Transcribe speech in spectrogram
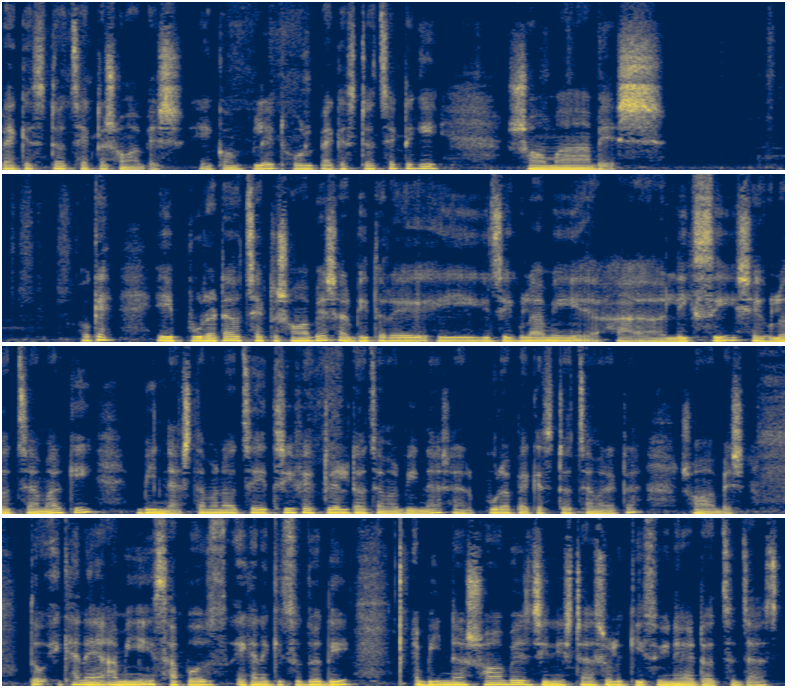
প্যাকেজটা হচ্ছে একটা সমাবেশ। এই কমপ্লিট হোল প্যাকেজটা হচ্ছে একটা কি? সমাবেশ। ওকে এই পুরাটা হচ্ছে একটা সমাবেশ, আর ভিতরে এই যেগুলো আমি লিখছি, সেগুলো হচ্ছে আমার কি? বিন্যাস। তার মানে হচ্ছে এই থ্রি ফ্যাক্টোরিয়ালটা হচ্ছে আমার বিন্যাস, আর পুরা প্যাকেজটা হচ্ছে আমার একটা সমাবেশ। তো এখানে আমি সাপোজ এখানে কিছু যদি বিন্যাস সমাবেশ জিনিসটা আসলে কিছুই না, এটা হচ্ছে জাস্ট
